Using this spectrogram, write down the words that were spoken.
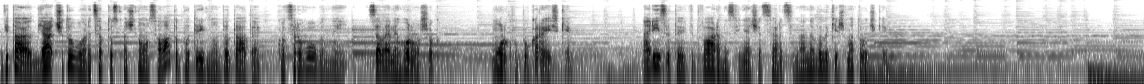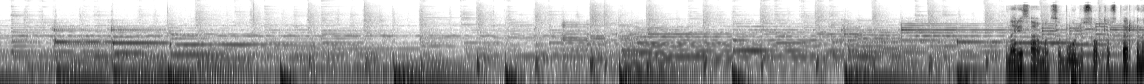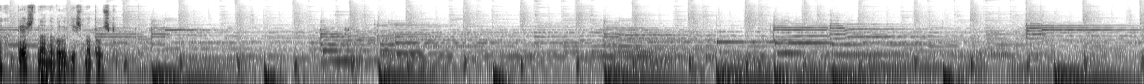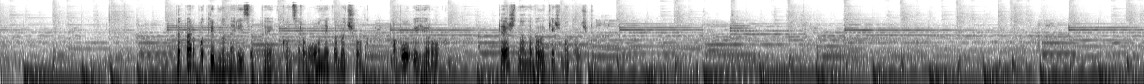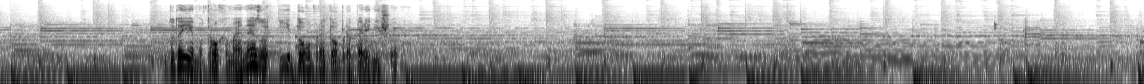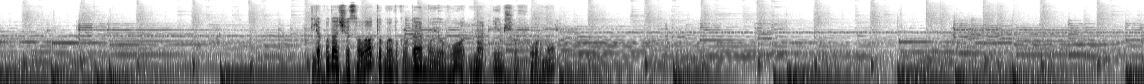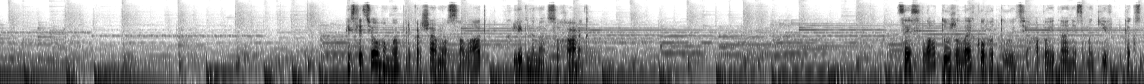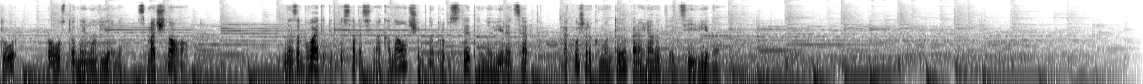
Вітаю! Для чудового рецепту смачного салату потрібно додати консервований зелений горошок, моркву по-корейськи, нарізати відварене свиняче серце на невеликі шматочки, нарізаємо цибулю сорту стерлінг теж на невеликі шматочки. Тепер потрібно нарізати консервований кабачок або огірок, теж на невеликі шматочки. Додаємо трохи майонезу і добре-добре перемішуємо. Для подачі салату ми викладаємо його на іншу форму. Після цього ми прикрашаємо салат хлібними сухариками. Цей салат дуже легко готується, а поєднання смаків і текстур просто неймовірне. Смачного! Не забувайте підписатися на канал, щоб не пропустити нові рецепти. Також рекомендую переглянути ці відео.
